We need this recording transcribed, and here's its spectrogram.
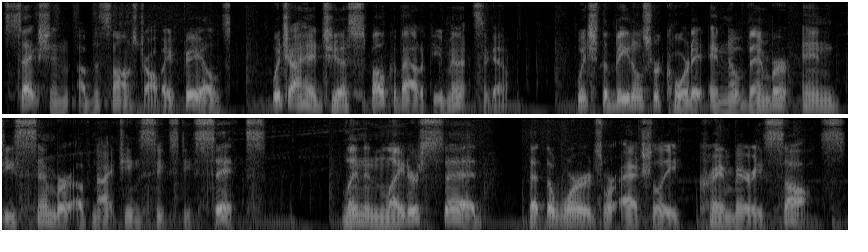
section of the song Strawberry Fields, which I had just spoke about a few minutes ago, which the Beatles recorded in November and December of 1966. Lennon later said that the words were actually cranberry sauce,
